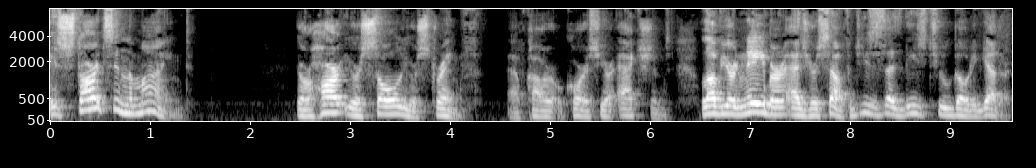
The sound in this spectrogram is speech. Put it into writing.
It starts in the mind. your heart, your soul, your strength. Of course, your actions. Love your neighbor as yourself. And Jesus says these two go together.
